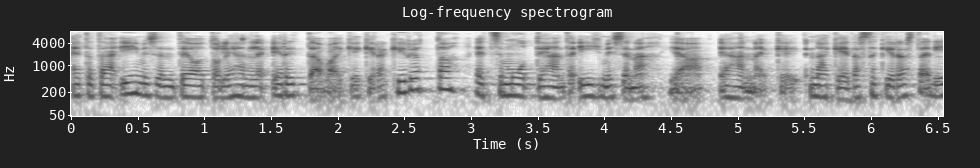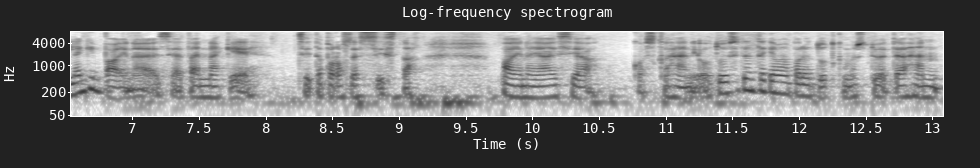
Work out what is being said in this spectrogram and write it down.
että tämä ihmisen teot oli hänelle erittäin vaikea kirja kirjoittaa, että se muutti häntä ihmisenä ja, ja hän näkee, näkee tästä kirjasta edelleenkin painajaisia tai näkee siitä prosessista painajaisia, koska hän joutui sitten tekemään paljon tutkimustyötä ja hän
